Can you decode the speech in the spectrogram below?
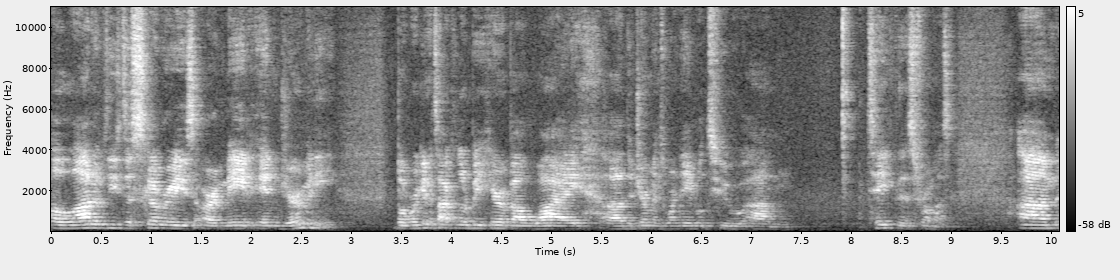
a lot of these discoveries are made in Germany, but we're going to talk a little bit here about why uh, the Germans weren't able to um, take this from us. Um,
